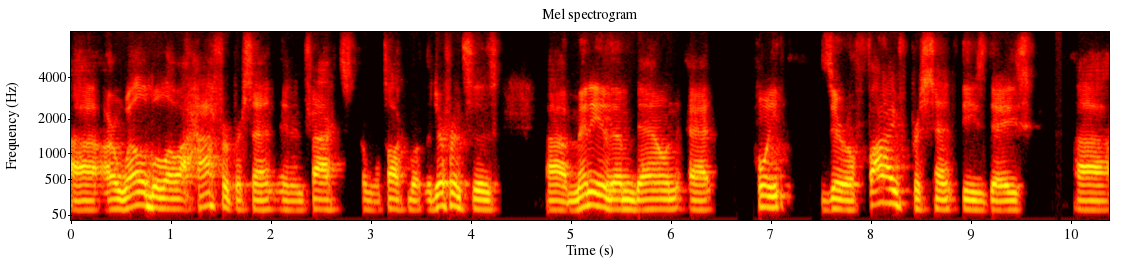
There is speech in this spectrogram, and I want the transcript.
uh, are well below a half a percent. And in fact, we'll talk about the differences, uh, many of them down at 0.05% these days, uh,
